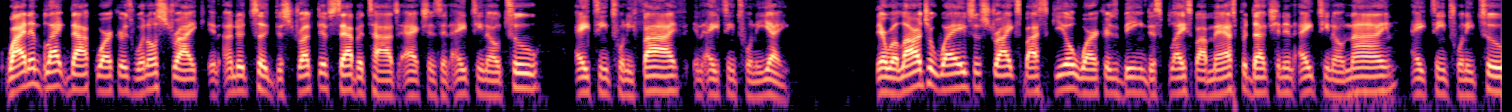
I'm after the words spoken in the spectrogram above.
White and black dock workers went on strike and undertook destructive sabotage actions in 1802, 1825, and 1828. There were larger waves of strikes by skilled workers being displaced by mass production in 1809, 1822,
